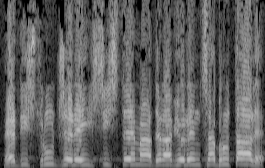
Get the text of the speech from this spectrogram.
per distruggere il sistema della violenza brutale,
